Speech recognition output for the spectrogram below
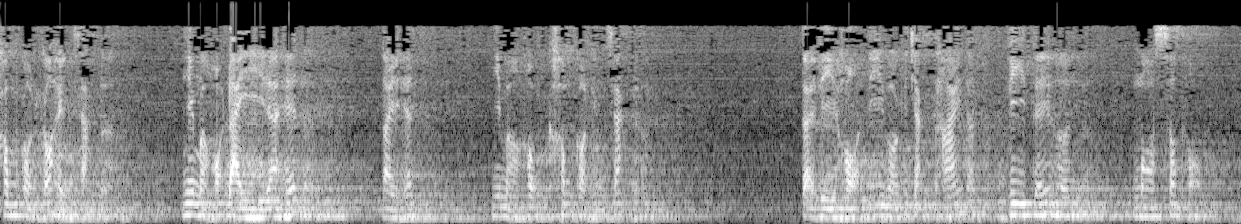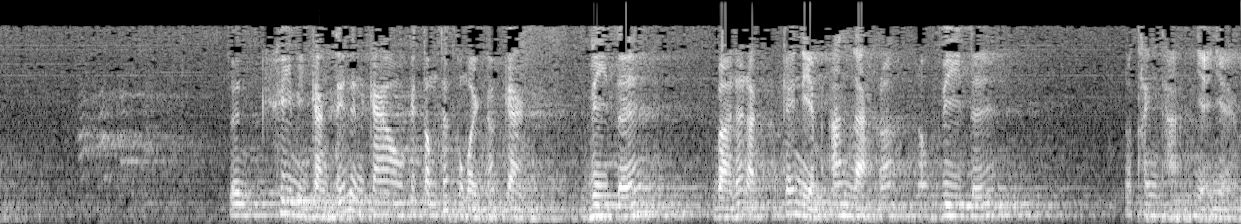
Không còn có hình sắc nữa. Nhưng mà họ đầy ra hết rồi. Đầy hết. Nhưng mà không không còn hình sắc nữa. Tại vì họ đi vào cái trạng thái đó vi tế hơn more subtle nên khi mình càng tiến lên cao, cái tâm thức của mình nó càng vi tế. Và nó là cái niềm an lạc đó, nó vi tế. Nó thanh thản, nhẹ nhàng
